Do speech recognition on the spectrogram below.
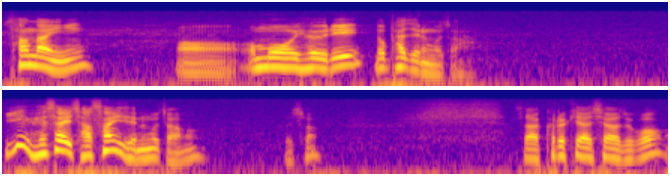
상당히 어, 업무 효율이 높아지는 거죠 이게 회사의 자산이 되는 거죠. 그렇죠? 자 그렇게 하셔가지고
